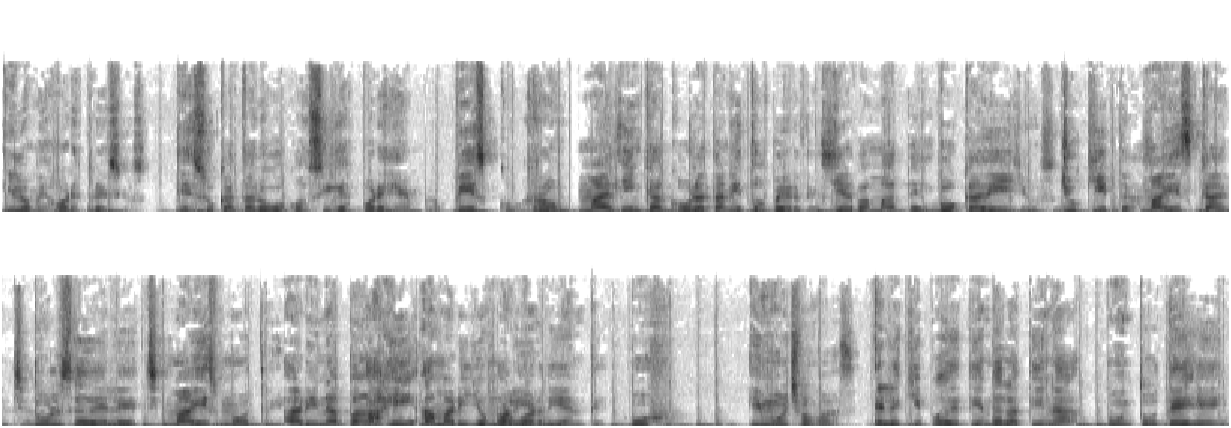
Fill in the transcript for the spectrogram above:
y los mejores precios. En su catálogo consigues, por ejemplo, pisco, rom, mal, platanitos verdes, hierba mate, bocadillos, yuquitas, maíz cancha, dulce de leche, maíz mote, harina pan, ají amarillo molido, aguardiente, uff, y mucho más. El equipo de tienda latina.de,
